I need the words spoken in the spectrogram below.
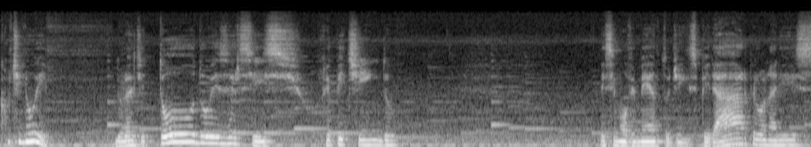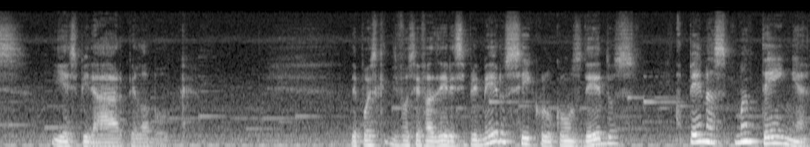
Continue durante todo o exercício, repetindo esse movimento de inspirar pelo nariz e expirar pela boca. Depois de você fazer esse primeiro ciclo com os dedos, apenas mantenha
